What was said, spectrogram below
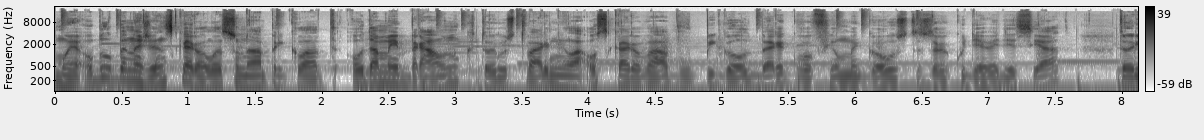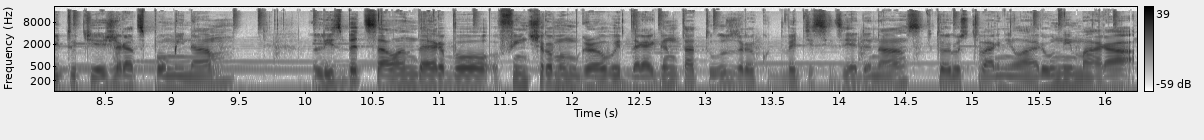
Moje obľúbené ženské role sú napríklad Oda May Brown, ktorú stvárnila Oscarová Whoopi Goldberg vo filme Ghost z roku 90, ktorý tu tiež rád spomínam, Lisbeth Salander vo Fincherovom Girl with Dragon Tattoo z roku 2011, ktorú stvárnila Rooney Mara,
